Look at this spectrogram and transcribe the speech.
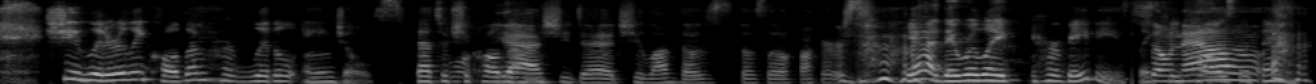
she literally called them her little angels. That's what she Well, called yeah, them. she did. She loved those those little fuckers. Yeah, they were like her babies. Like so now the thing.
